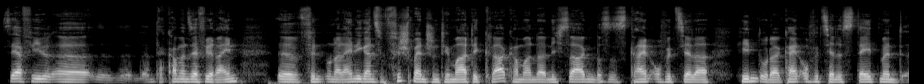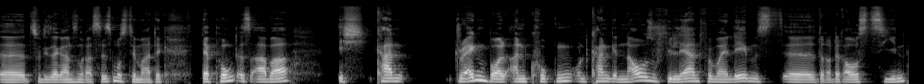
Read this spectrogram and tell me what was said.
sehr viel, äh, da kann man sehr viel reinfinden. Äh, und allein die ganze Fischmenschen-Thematik, klar kann man da nicht sagen, das ist kein offizieller Hint oder kein offizielles Statement äh, zu dieser ganzen Rassismus-Thematik. Der Punkt ist aber, ich kann Dragon Ball angucken und kann genauso viel lernen für mein Leben äh, draus ziehen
